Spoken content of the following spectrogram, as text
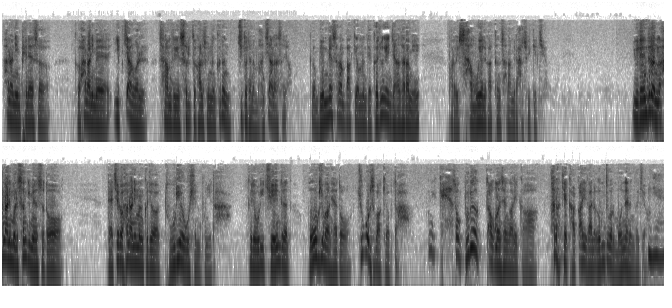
하나님 편에서 그 하나님의 입장을 사람들에게 설득할 수 있는 그런 지도자는 많지 않아서요. 그 몇몇 사람밖에 없는데 그 중에 이제 한 사람이 바로 이 사무엘 같은 사람이라 할 수 있겠지요. 유대인들은 하나님을 섬기면서도 대체로 하나님은 그저 두려우신 분이다. 그저 우리 죄인들은 보기만 해도 죽을 수밖에 없다. 계속 두렵다고만 생각하니까 하나님께 가까이 가는 엄두를 못 내는 거죠. 예.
